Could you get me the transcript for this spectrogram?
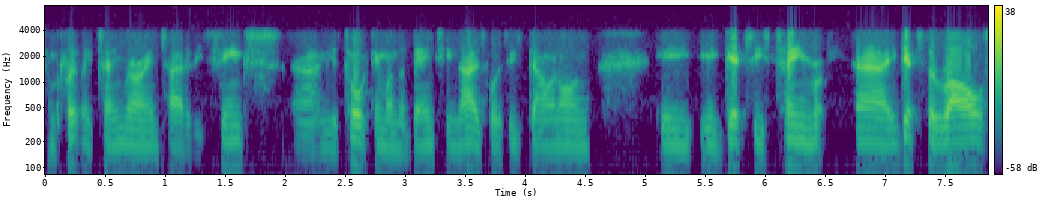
completely team orientated. He thinks. Um, you talk to him on the bench. He knows what is going on. He he gets his team. Uh, he gets the roles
